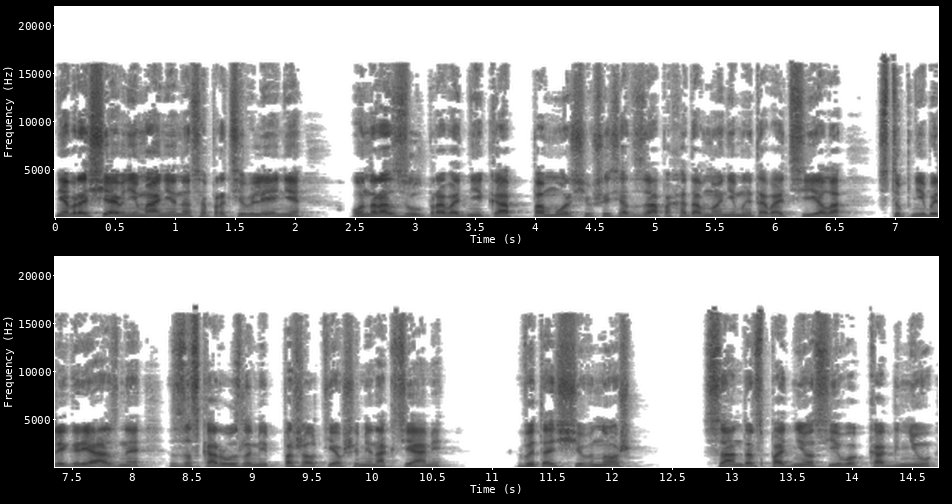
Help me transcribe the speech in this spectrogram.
Не обращая внимания на сопротивление, он разул проводника, поморщившись от запаха давно немытого тела, ступни были грязные, с заскорузлыми пожелтевшими ногтями. Вытащив нож, Сандерс поднес его к огню,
